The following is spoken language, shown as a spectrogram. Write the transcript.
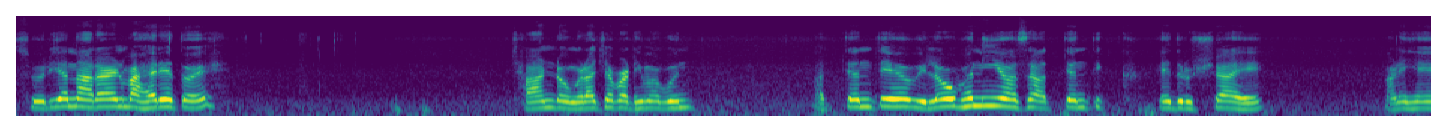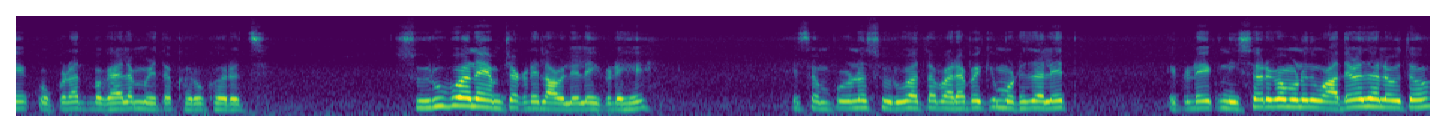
सूर्यनारायण बाहेर येतोय. छान डोंगराच्या पाठीमागून. अत्यंत विलोभनीय असं अत्यंतिक हे दृश्य आहे. आणि हे कोकणात बघायला मिळतं खरोखरच. सुरूबन आहे आमच्याकडे लावलेलं इकडे हे. हे संपूर्ण सुरू आता बऱ्यापैकी मोठे झालेत. इकडे एक निसर्ग म्हणून वादळ झालं होतं.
